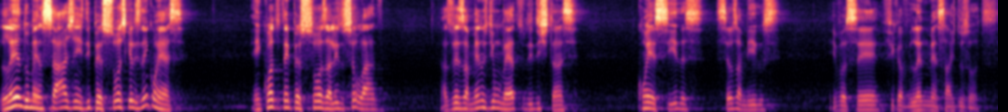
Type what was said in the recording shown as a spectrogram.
lendo mensagens de pessoas que eles nem conhecem, enquanto tem pessoas ali do seu lado, às vezes a menos de um metro de distância conhecidas, seus amigos, e você fica lendo mensagem dos outros.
